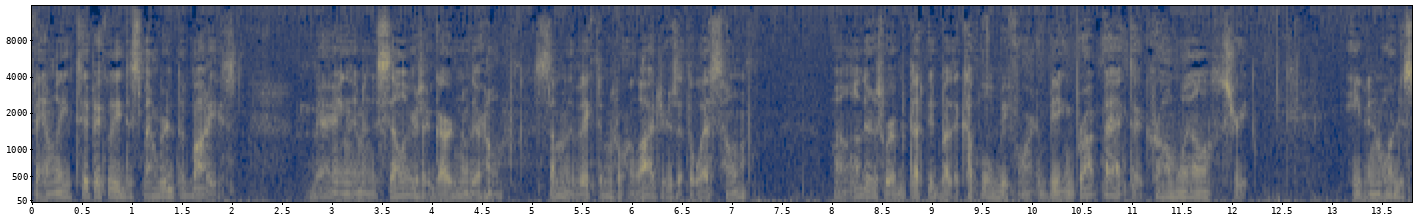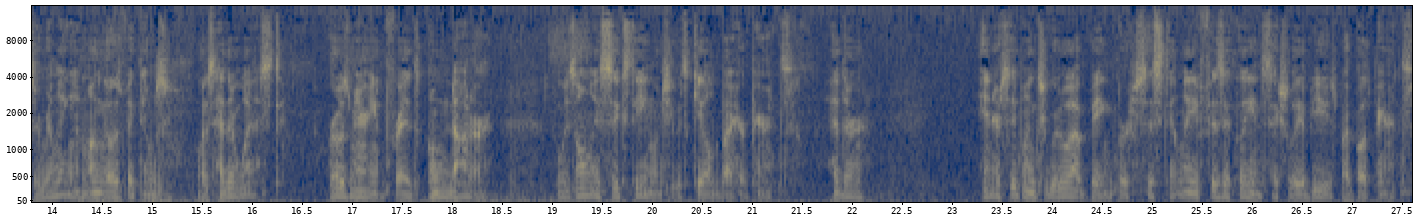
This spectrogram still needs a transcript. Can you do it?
family typically dismembered the bodies, burying them in the cellars or garden of their home. Some of the victims were lodgers at the West home, while others were abducted by the couple before being brought back to Cromwell Street. Even more disturbingly among those victims was Heather West, Rosemary and Fred's own daughter, who was only 16 when she was killed by her parents. Heather and her siblings grew up being persistently physically and sexually abused by both parents.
